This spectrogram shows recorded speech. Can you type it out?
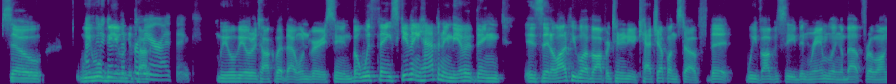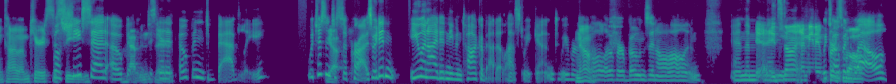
So mm. we will be able to premiere. Talk. I think. we will be able to talk about that one very soon. But with Thanksgiving happening, the other thing is that a lot of people have the opportunity to catch up on stuff that we've obviously been rambling about for a long time. I'm curious to well, see. she said opened, and it opened badly, which isn't yeah. a surprise. We didn't. You and I didn't even talk about it last weekend. We were no. all over bones and all, and and the yeah, it's not. I mean, it, which opened all, well.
